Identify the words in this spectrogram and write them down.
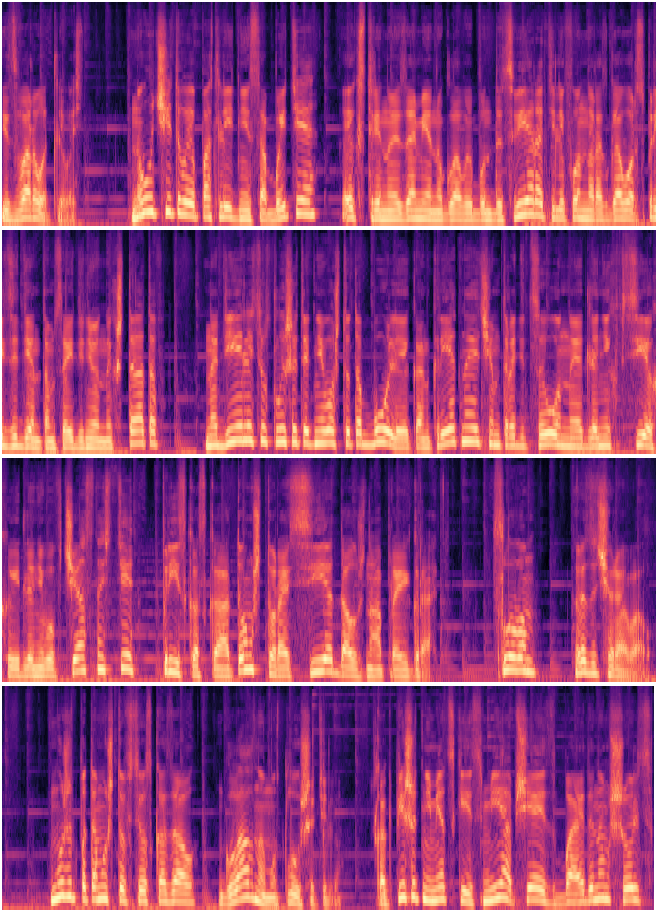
изворотливость. Но учитывая последние события, экстренную замену главы Бундесвера, телефонный разговор с президентом Соединенных Штатов, надеялись услышать от него что-то более конкретное, чем традиционная для них всех и для него в частности присказка о том, что Россия должна проиграть. Словом, разочаровал. Может потому, что все сказал главному слушателю. Как пишут немецкие СМИ, общаясь с Байденом, Шольц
